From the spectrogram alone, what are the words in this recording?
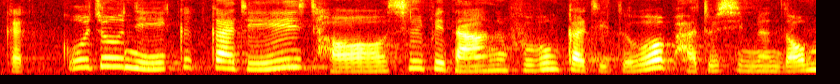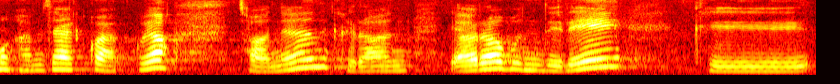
그러니까 꾸준히 끝까지 저 슬비 나오는 부분까지도 봐주시면 너무 감사할 것 같고요. 저는 그런 여러분들의 그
